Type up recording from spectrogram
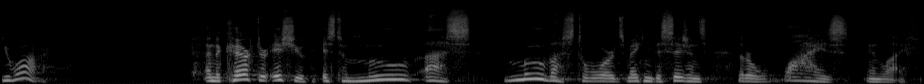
you are. And the character issue is to move us, move us towards making decisions that are wise in life.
